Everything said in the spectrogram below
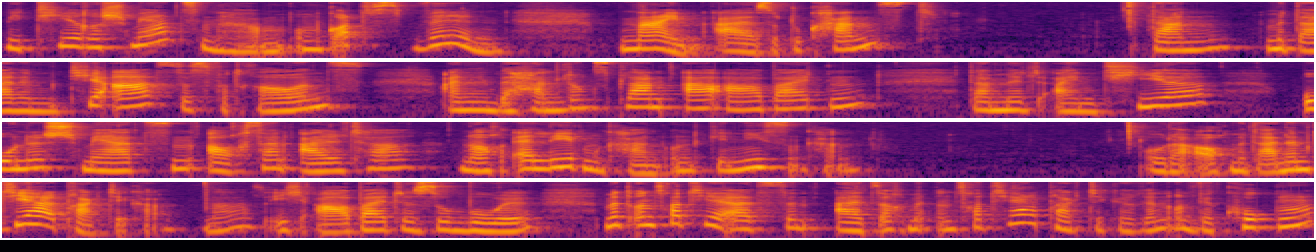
wie Tiere Schmerzen haben, um Gottes Willen. Nein, also du kannst dann mit deinem Tierarzt des Vertrauens einen Behandlungsplan erarbeiten, damit ein Tier ohne Schmerzen auch sein Alter noch erleben kann und genießen kann. Oder auch mit einem Tierheilpraktiker. Ne? Also ich arbeite sowohl mit unserer Tierärztin als auch mit unserer Tierheilpraktikerin und wir gucken,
